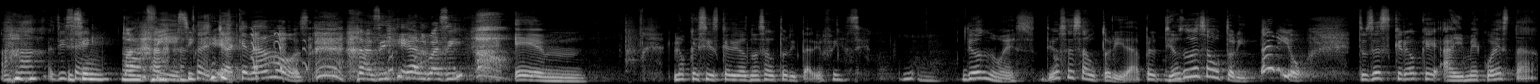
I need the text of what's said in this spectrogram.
Ajá, dicen, Dicen, ajá, ajá, sí. ya quedamos. Así, algo así. Em, lo que sí es que Dios no es autoritario, fíjense. Dios no es, Dios es autoridad, pero Dios no es autoritario. Entonces creo que ahí me cuesta,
